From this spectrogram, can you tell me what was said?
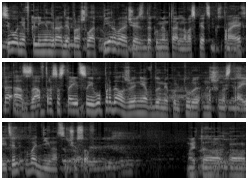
Сегодня в Калининграде прошла первая часть документального спецпроекта, а завтра состоится его продолжение в Доме культуры «Машиностроитель» в 11 часов. Это э,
